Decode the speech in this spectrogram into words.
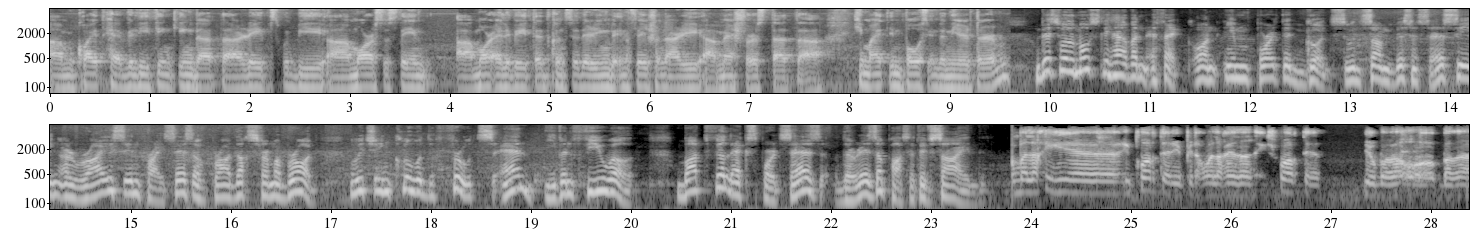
um, quite heavily, thinking that uh, rates would be uh, more sustained, uh, more elevated, considering the inflationary uh, measures that uh, he might impose in the near term. This will mostly have an effect on imported goods, with some businesses seeing a rise in prices of products from abroad, which include fruits and even fuel. But PhilExport says there is a positive side. malaking uh, importer, yung pinakamalaki nating exporter, yung mga, o, mga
